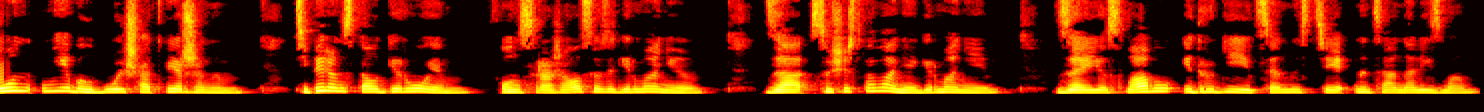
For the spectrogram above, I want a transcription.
Он не был больше отверженным. Теперь он стал героем. Он сражался за Германию, за существование Германии, за ее славу и другие ценности национализма.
